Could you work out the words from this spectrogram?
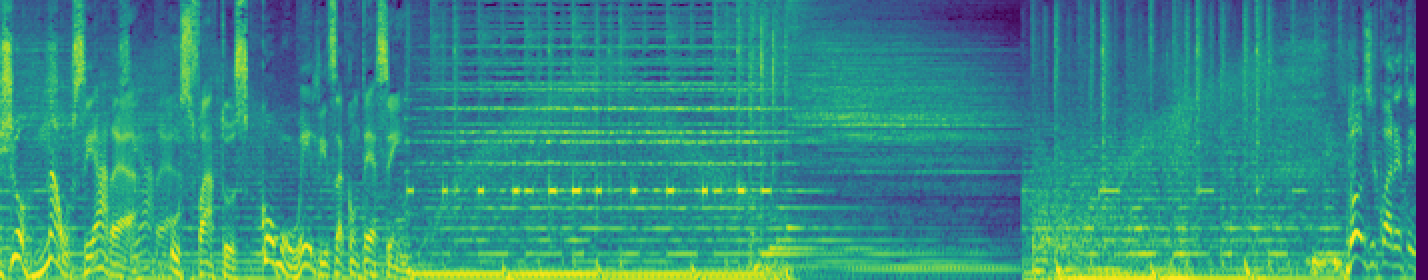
Jornal Ceará. Os fatos como eles acontecem. Doze quarenta em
